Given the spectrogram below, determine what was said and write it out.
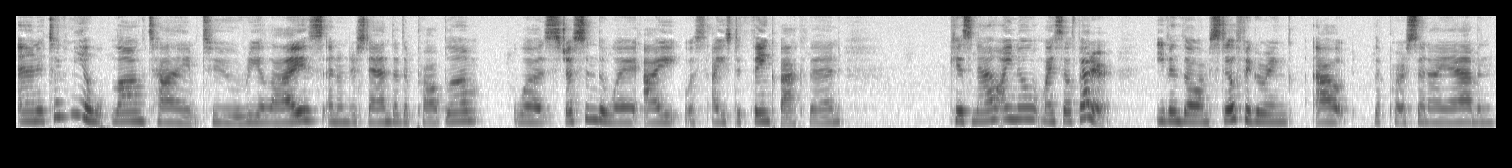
And it took me a long time to realize and understand that the problem was just in the way I was I used to think back then. Because now I know myself better, even though I'm still figuring out the person I am and,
